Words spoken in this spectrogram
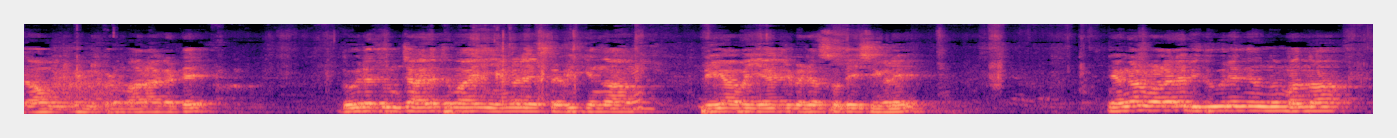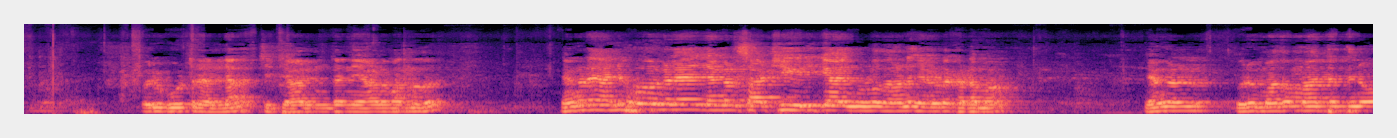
നാം മഹിമപ്പെടുമാറാകട്ടെ ദൂരത്തും ചാരത്തുമായി ഞങ്ങളെ ശ്രമിക്കുന്ന പ്രിയാവയ്യാറ്റുപുഴ സ്വദേശികളെ ഞങ്ങൾ വളരെ വിദൂരിൽ നിന്നും വന്ന ഒരു കൂട്ടരല്ല ചിറ്റാറിൽ തന്നെയാണ് വന്നത്. ഞങ്ങളുടെ അനുഭവങ്ങളെ ഞങ്ങൾ സാക്ഷീകരിക്കുക എന്നുള്ളതാണ് ഞങ്ങളുടെ കടമ. ഞങ്ങൾ ഒരു മതം മാറ്റത്തിനോ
